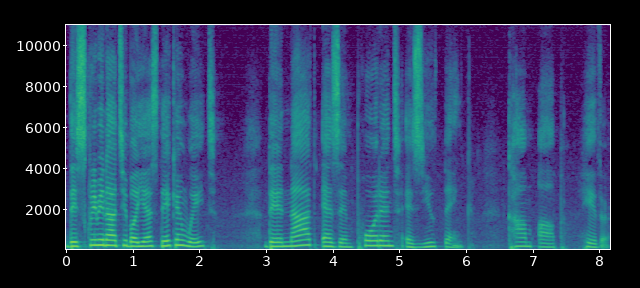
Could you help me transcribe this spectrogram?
They're screaming at you, but yes, they can wait. They're not as important as you think. Come up hither.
